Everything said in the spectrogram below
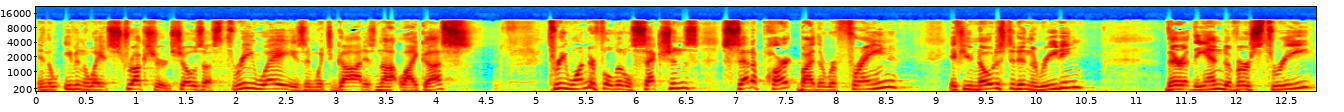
in the, even the way it's structured, shows us three ways in which God is not like us. Three wonderful little sections set apart by the refrain If you noticed it in the reading, there at the end of verse 3,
